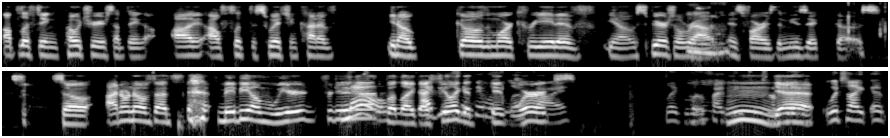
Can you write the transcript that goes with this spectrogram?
uplifting poetry or something, I, I'll flip the switch and kind of, you know, go the more creative, you know, spiritual route mm-hmm. as far as the music goes. So I don't know if that's maybe I'm weird for doing no, that, but like I, I feel like it, it works. Like lo-fi beats mm, yeah. Which like it,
